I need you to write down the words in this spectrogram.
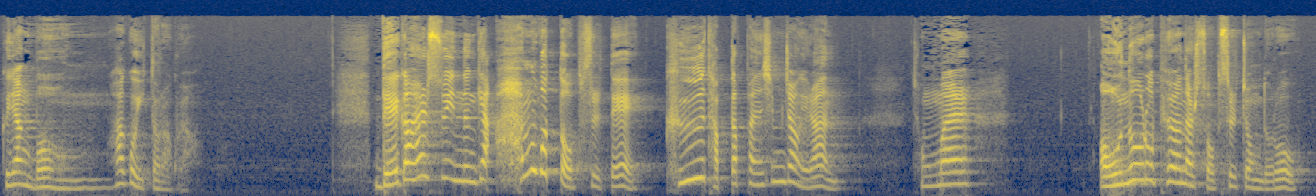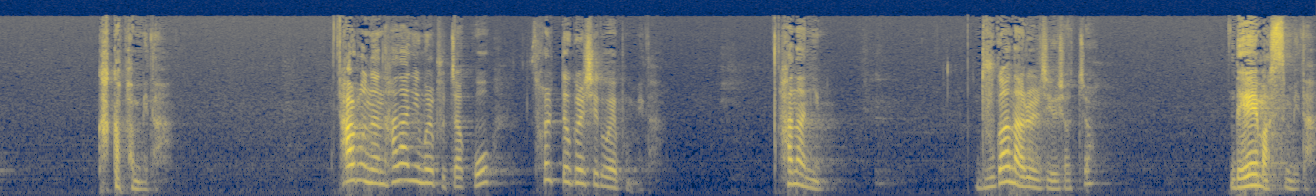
그냥 멍 하고 있더라고요. 내가 할 수 있는 게 아무것도 없을 때 그 답답한 심정이란 정말 언어로 표현할 수 없을 정도로 갑갑합니다. 하루는 하나님을 붙잡고 설득을 시도해 봅니다. 하나님, 누가 나를 지으셨죠? 네, 맞습니다.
